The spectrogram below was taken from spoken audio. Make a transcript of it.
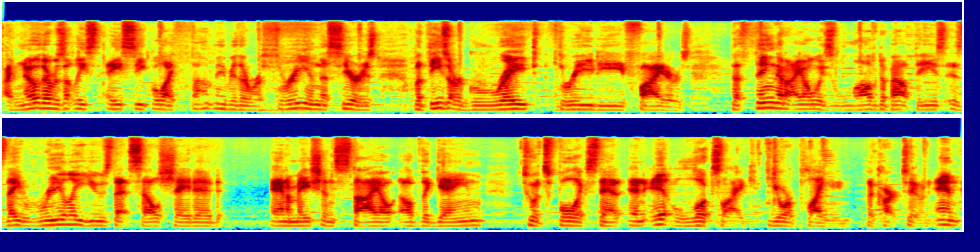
I know there was at least a sequel. I thought maybe there were three in the series, but these are great 3D fighters. The thing that I always loved about these is they really use that cell shaded animation style of the game to its full extent, and it looks like you're playing the cartoon. And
